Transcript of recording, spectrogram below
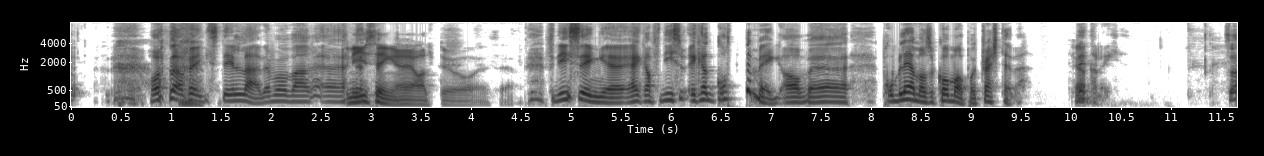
Holder meg stille. Det må være uh, Fnising er alltid å se. Fnising eh, Jeg kan, fnise, jeg kan godte meg av uh, problemer som kommer på trash-TV. Det Ja. kan jeg. Så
